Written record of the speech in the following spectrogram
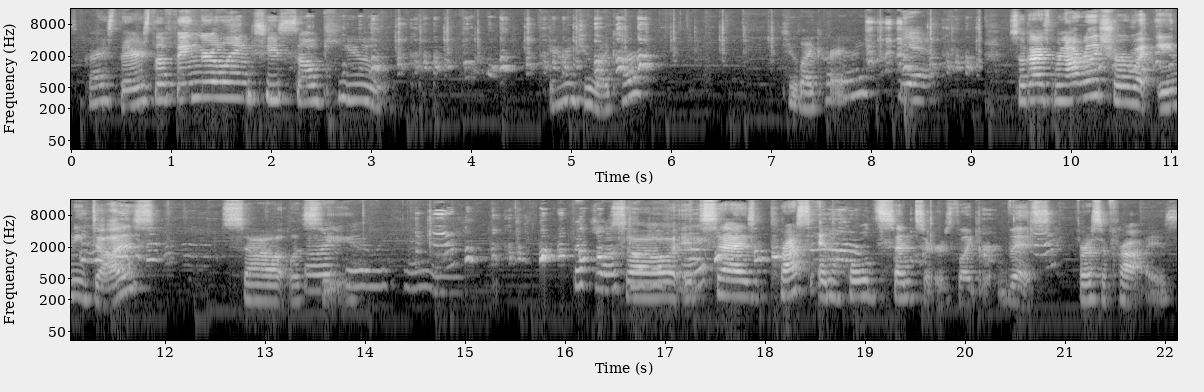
So guys, there's the fingerling. She's so cute. Erin, do you like her? Do you like her, Erin? Yeah. So guys, we're not really sure what Amy does. So let's see. So it says press and hold sensors like this for a surprise.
